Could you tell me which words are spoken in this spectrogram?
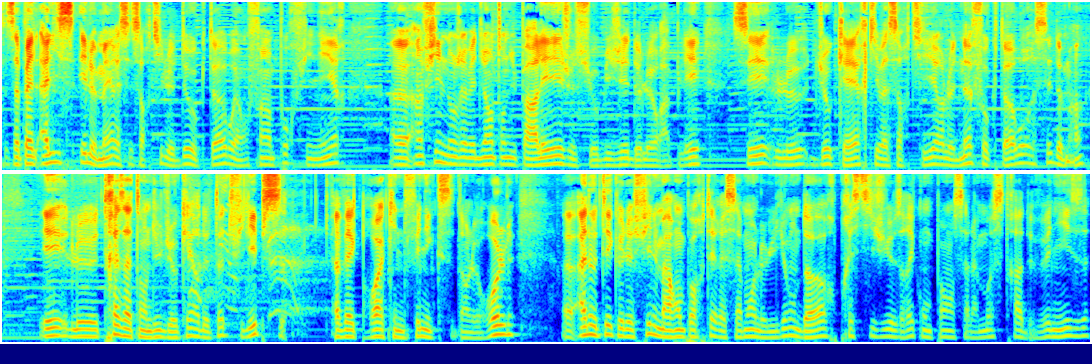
Ça s'appelle Alice et le maire et c'est sorti le 2 octobre. Et enfin, pour finir, euh, un film dont j'avais déjà entendu parler, je suis obligé de le rappeler, c'est le Joker qui va sortir le 9 octobre, c'est demain. Et le très attendu Joker de Todd Phillips avec Joaquin Phoenix dans le rôle. Euh, à noter que le film a remporté récemment le Lion d'Or, prestigieuse récompense à la Mostra de Venise,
